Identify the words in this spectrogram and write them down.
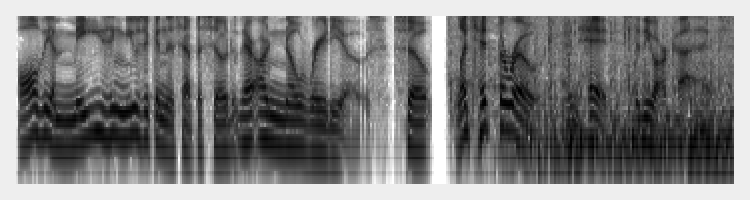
all the amazing music in this episode, there are no radios. So let's hit the road and head to the archives.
